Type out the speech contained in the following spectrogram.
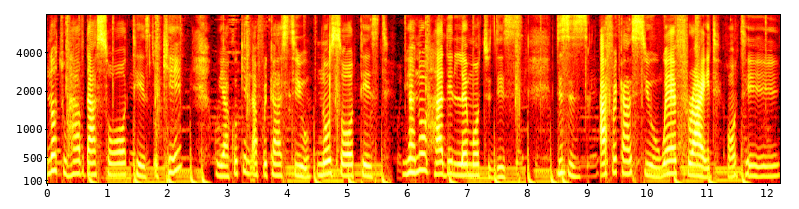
not to have that sour taste, okay? We are cooking Africa stew, no sour taste. We are not adding lemon to this. This is African stew, well fried until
